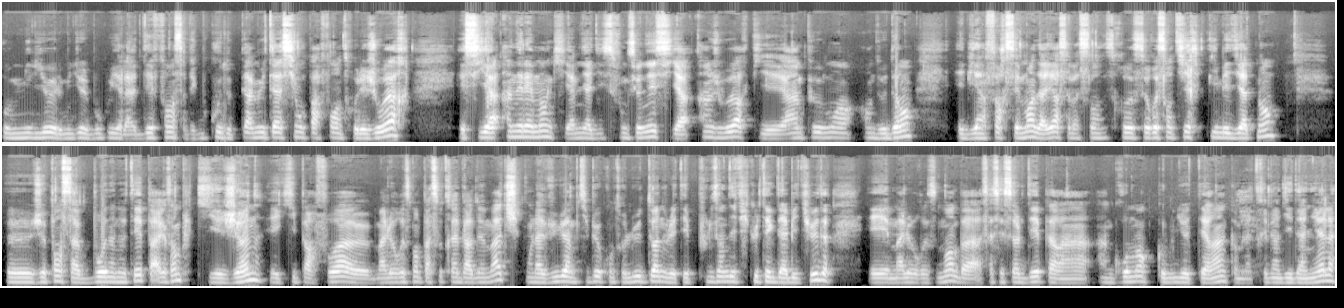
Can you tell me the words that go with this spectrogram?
au milieu, le milieu est beaucoup lié à la défense avec beaucoup de permutations parfois entre les joueurs. Et s'il y a un élément qui est amené à dysfonctionner, s'il y a un joueur qui est un peu moins en dedans, eh bien forcément derrière ça va se ressentir immédiatement. Euh, je pense à Bonanote par exemple, qui est jeune et qui parfois euh, malheureusement passe au travers de matchs. On l'a vu un petit peu contre Luton où il était plus en difficulté que d'habitude et malheureusement bah, ça s'est soldé par un, gros manque au milieu de terrain, comme l'a très bien dit Daniel.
